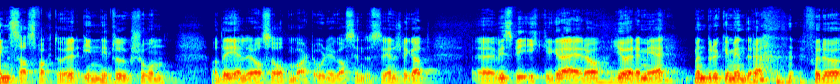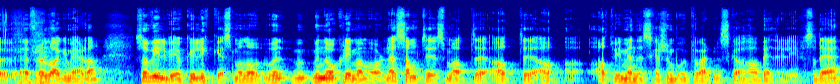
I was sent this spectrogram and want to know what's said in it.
innsatsfaktorer inn i produksjonen. Og Det gjelder også åpenbart olje- og gassindustrien. slik at eh, hvis vi ikke greier å gjøre mer, men bruke mindre for å, for å lage mer, da, så vil vi jo ikke lykkes med å nå, nå klimamålene, samtidig som at, at, at, vi mennesker som bor på verden, skal ha bedre liv. Så det,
